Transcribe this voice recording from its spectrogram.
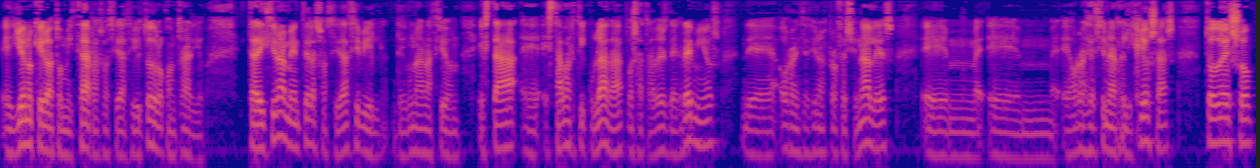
Eh, yo no quiero atomizar la sociedad civil, todo lo contrario. Tradicionalmente la sociedad civil de una nación está, eh, estaba articulada pues, a través de gremios, de organizaciones profesionales, em, em, organizaciones religiosas. Todo eso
